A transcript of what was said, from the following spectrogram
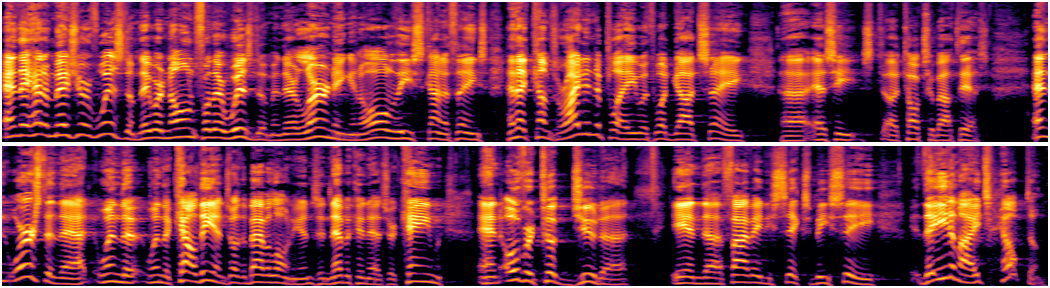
And they had a measure of wisdom. They were known for their wisdom and their learning and all these kind of things. And that comes right into play with what God's saying uh, as He uh, talks about this. And worse than that, when the, when the Chaldeans or the Babylonians and Nebuchadnezzar came and overtook Judah in uh, 586 BC, the Edomites helped them.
